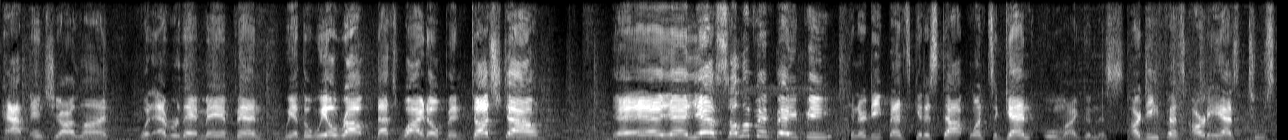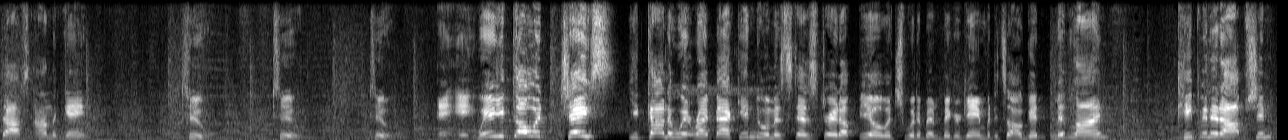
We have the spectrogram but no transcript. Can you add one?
half inch yard line, whatever that may have been. We had the wheel route. That's wide open. Touchdown. Yeah, yeah, yeah, yeah, Sullivan, baby. Can our defense get a stop once again? Oh, my goodness. Our defense already has two stops on the game. Two, two, two. It, it, where you going, Chase? You kind of went right back into him instead of straight up field, which would have been bigger game, but it's all good. Midline, keeping it option.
